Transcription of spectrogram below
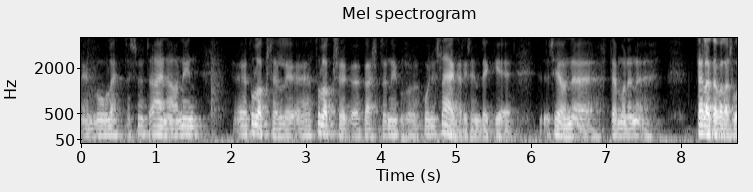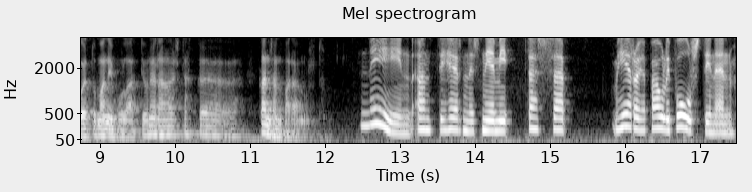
en luule, että se nyt aina on niin tuloksekasta niin kuin jos lääkäri sen tekee. Se on tämmöinen tällä tavalla suojattu manipulaatio on eräänlaista kansanparannusta. Niin, Antti Hernesniemi, tässä hieroja Pauli Puustinen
